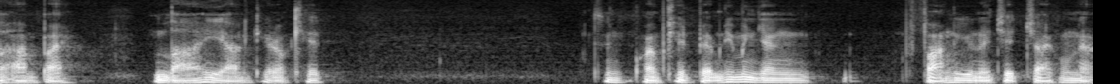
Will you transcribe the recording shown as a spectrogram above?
ลามไป หลายอย่างที่เราคิด ซึ่งความคิดแบบนี้มันยังฝังอยู่ในจิตใจของเรา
